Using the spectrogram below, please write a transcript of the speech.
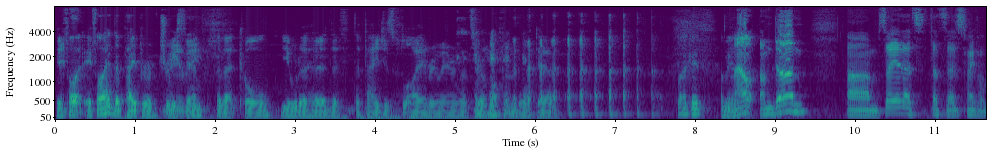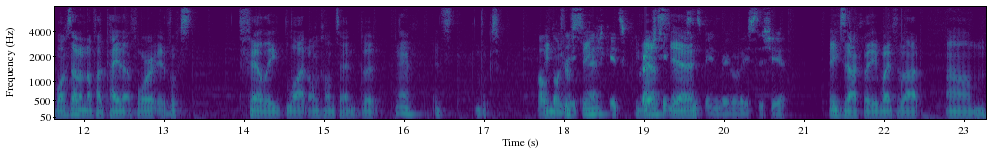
If I if I had the paper of truth Really? then for that call, you would have heard the the pages fly everywhere as I threw them off and walked out. Like it. I mean, I'm out. I'm done. Um, so yeah, that's that's that's twenty four bucks. I don't know if I'd pay that for it. It looks fairly light on content, but yeah, it's it looks Hold on Interesting, Cash Kids Crash Team yeah. has been re-released this year. Exactly. Wait for that. Um,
